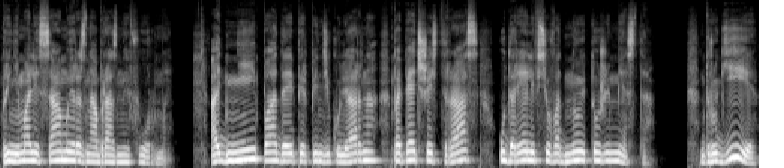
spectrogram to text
принимали самые разнообразные формы. Одни, падая перпендикулярно, по 5-6 раз ударяли все в одно и то же место. Другие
